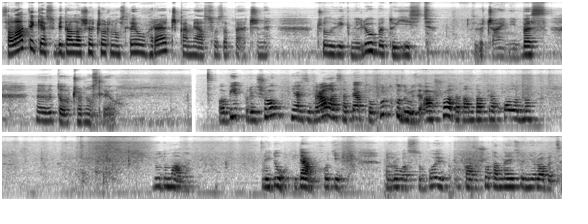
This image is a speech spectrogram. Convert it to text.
Салатик я собі дала ще чорну сливу, гречка, м'ясо запечене. Чоловік не любить, то їсть звичайний, без е, того чорносливу. Обід прийшов, я зібралася, теплу куртку, друзі. А що та там таке холодно? Йду мами. Йду, йдемо, ходіть. Беру з собою, покажу, що там в неї сьогодні робиться.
